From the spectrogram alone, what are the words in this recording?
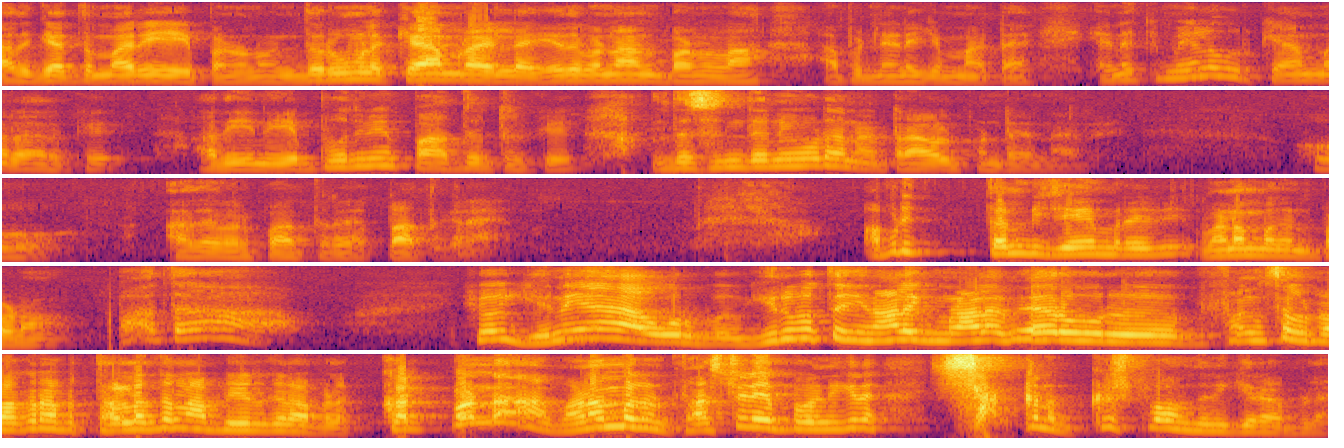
அதுக்கேற்ற மாதிரி பண்ணணும். இந்த ரூமில் கேமரா இல்லை எது வேணாலும் பண்ணலாம் அப்படின்னு நினைக்க மாட்டேன். எனக்கு மேலே ஒரு கேமரா இருக்குது அது என்னை எப்போதுமே பார்த்துட்ருக்கு. அந்த சிந்தனையோடு நான் ட்ராவல் பண்ணுறேன்னாரு ஓ அதை அவர் பார்த்துற பார்த்துக்கிறேன். அப்படி தம்பி ஜெயம் ரவி வனமகன் படம். பார்த்தா ஐயோ என்னையா ஒரு இருபத்தஞ்சி நாளைக்கு முன்னால் வேறு ஒரு ஃபங்க்ஷன் பார்க்குறோம் அப்போ தள்ளத்தெல்லாம் அப்படி இருக்கிறாப்புல. கட் பண்ணால் வனமகன் ஃபஸ்ட் டே இப்போ நிற்கிறேன் சக்கன கிறிஸ்பா வந்து நிற்கிறாப்புல.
